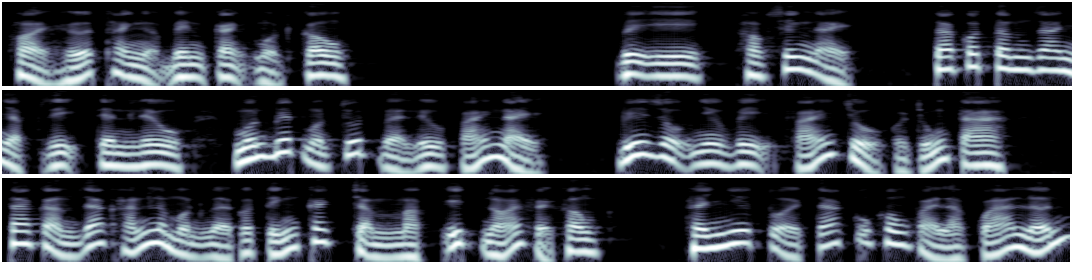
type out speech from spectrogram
hỏi hứa thanh ở bên cạnh một câu. Vị học sinh này, ta có tâm gia nhập dị tiên lưu, muốn biết một chút về lưu phái này. Ví dụ như vị phái chủ của chúng ta, ta cảm giác hắn là một người có tính cách trầm mặc ít nói phải không? Hình như tuổi tác cũng không phải là quá lớn.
